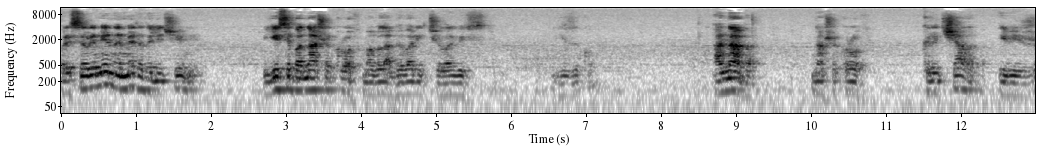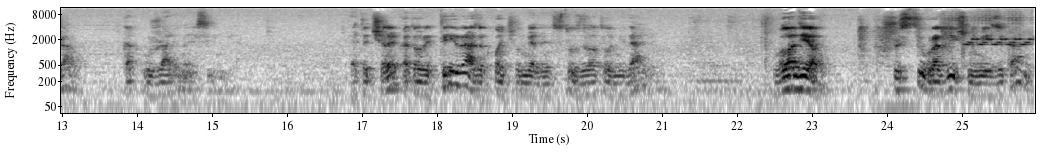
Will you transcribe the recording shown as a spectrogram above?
При современном методе лечения, если бы наша кровь могла говорить человеческим языком, она бы, наша кровь, кричала бы и визжала, как ужаленная свинья. Этот человек, который три раза кончил мединститут с золотой медалью, владел шестью различными языками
